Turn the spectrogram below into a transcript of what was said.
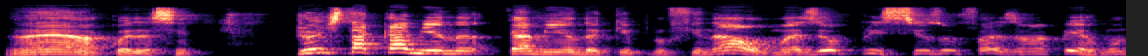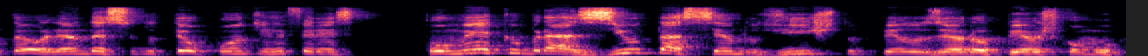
Não é uma coisa assim. João, a gente está caminhando, caminhando aqui para o final, mas eu preciso fazer uma pergunta olhando assim do teu ponto de referência. Como é que o Brasil está sendo visto pelos europeus como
